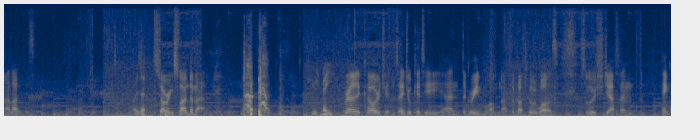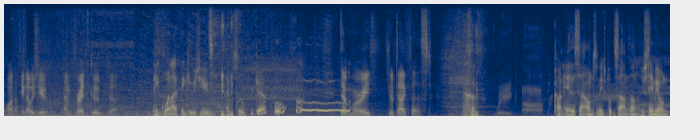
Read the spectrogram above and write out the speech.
I like this. What is it? Starring Slenderman, Excuse me. Relic Origins, Angel Kitty, and the green one. I forgot who it was. Sloosh, Jeff, and the pink one. I think that was you. And Fred Cooper. Pink one, I think it was you. I'm so forgetful. Oh. Don't worry, you'll die first. I can't hear the sounds. I need to put the sounds on. Just hear my own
